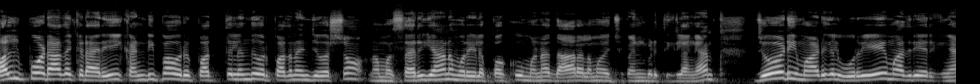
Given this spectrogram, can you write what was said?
பல் போடாத கிடாரி கண்டிப்பாக ஒரு பத்துலேருந்து ஒரு பதினஞ்சு வருஷம் நம்ம சரியான முறையில் பக்குவம்னா தாராளமாக வச்சு பயன்படுத்திக்கலாங்க. ஜோடி மாடுகள் ஒரே மாதிரியே இருக்குங்க.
